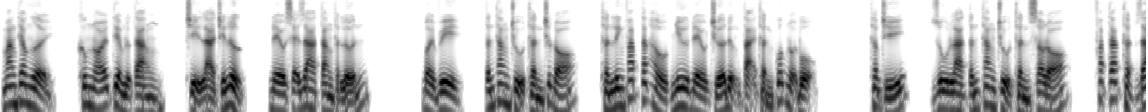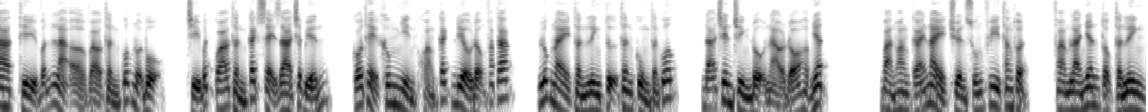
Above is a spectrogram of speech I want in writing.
mang theo người, không nói tiềm lực tăng, chỉ là chiến lược đều sẽ gia tăng thật lớn bởi vì, tấn thăng chủ thần trước đó, thần linh pháp tác hầu như đều chứa đựng tại thần quốc nội bộ. Thậm chí, dù là tấn thăng chủ thần sau đó, pháp tác thật ra thì vẫn là ở vào thần quốc nội bộ, chỉ bất quá thần cách xảy ra chất biến, có thể không nhìn khoảng cách điều động pháp tác lúc này thần linh tự thân cùng thần quốc đã trên trình độ nào đó hợp nhất. Bản hoàng cái này truyền xuống phi thăng thuật, phàm là nhân tộc thần linh,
